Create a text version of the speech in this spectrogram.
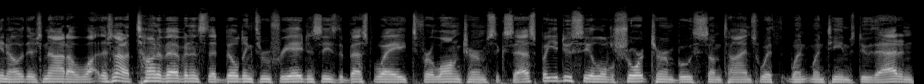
You know, there's not a lot, there's not a ton of evidence that building through free agency is the best way for long term success, but you do see a little short term boost sometimes with when when teams do that. And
